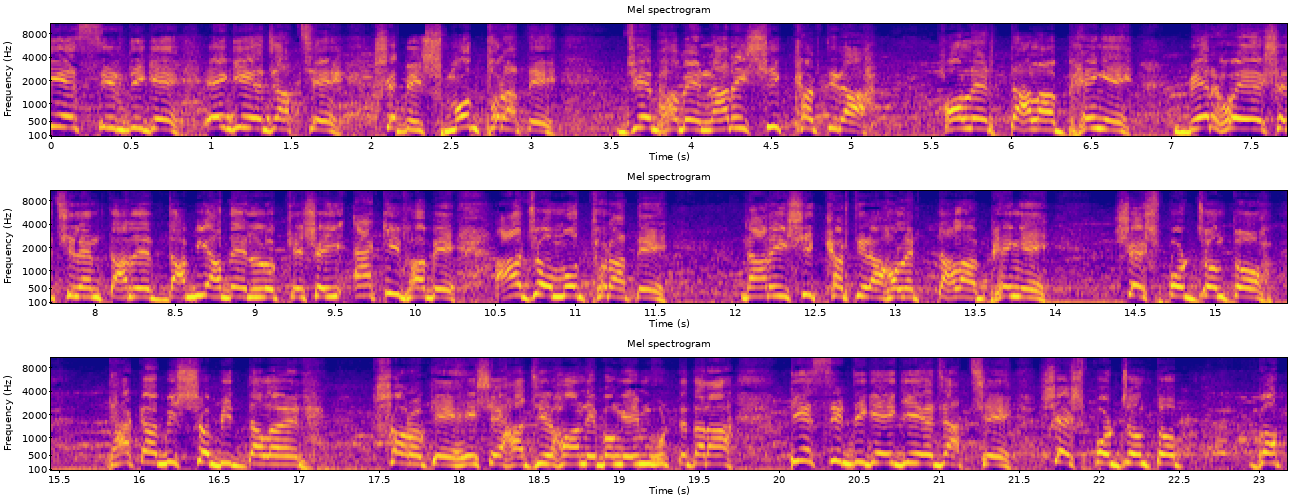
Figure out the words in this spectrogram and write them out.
টিএসসির দিকে এগিয়ে যাচ্ছে। সে বেশ মধ্যরাতে যেভাবে নারী শিক্ষার্থীরা হলের তালা ভেঙে বের হয়ে এসেছিলেন, তাদের দাবি আদায়ের লক্ষ্যে সেই একইভাবে আজও মধ্যরাতে নারী শিক্ষার্থীরা হলের তালা ভেঙে শেষ পর্যন্ত ঢাকা বিশ্ববিদ্যালয়ের সড়কে এসে হাজির হন এবং এই মুহূর্তে তারা টিএসসির দিকে এগিয়ে যাচ্ছে। শেষ পর্যন্ত গত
